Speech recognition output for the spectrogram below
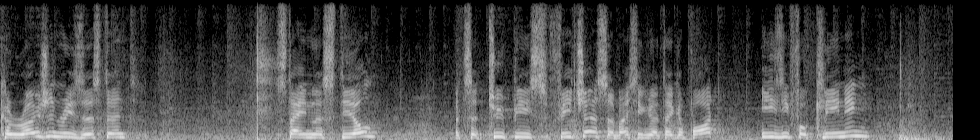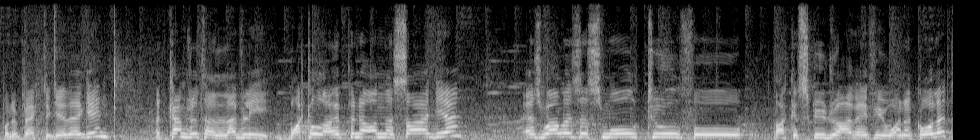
corrosion resistant stainless steel. It's a two-piece feature, so basically you take apart, easy for cleaning. Put it back together again. It comes with a lovely bottle opener on the side here, as well as a small tool for like a screwdriver if you want to call it.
